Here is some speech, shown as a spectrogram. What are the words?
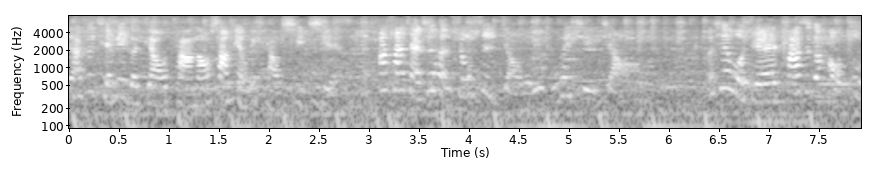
它是前面一个交叉，然后上面有一条细线，它穿起来是很修饰脚的，也不会斜脚。觉得它这个好处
